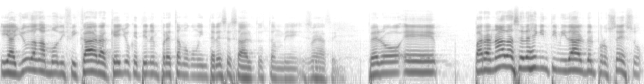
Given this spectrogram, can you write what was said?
y ayudan a modificar aquellos que tienen préstamos con intereses altos también. Pero eh, para nada se dejen intimidar del proceso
